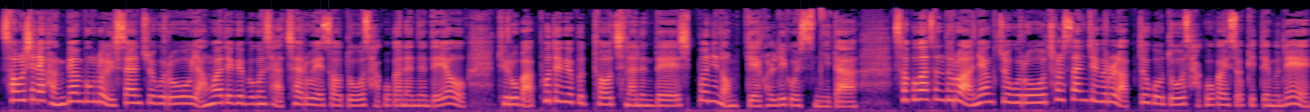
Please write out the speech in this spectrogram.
서울시내 강변북로 일산 쪽으로 양화대교 부근 4차로에서도 사고가 났는데요. 뒤로 마포대교부터 지나는데 10분이 넘게 걸리고 있습니다. 서부간선도로 안양 쪽으로 철산대교를 앞두고도 사고가 있었기 때문에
